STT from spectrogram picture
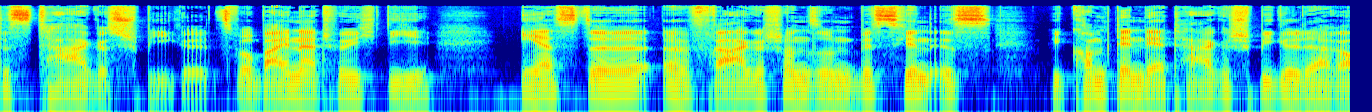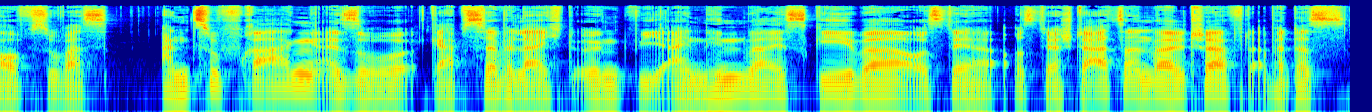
des Tagesspiegels, wobei natürlich die erste äh, Frage schon so ein bisschen ist, wie kommt denn der Tagesspiegel darauf, sowas anzufragen? Also gab es da vielleicht irgendwie einen Hinweisgeber aus der, aus der Staatsanwaltschaft? Aber das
